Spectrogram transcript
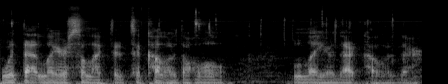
with that layer selected to color the whole layer that color there.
